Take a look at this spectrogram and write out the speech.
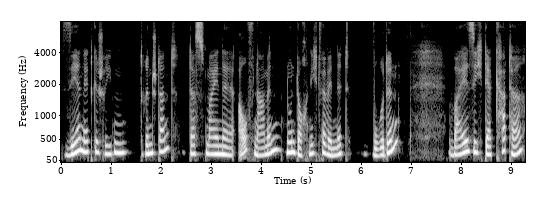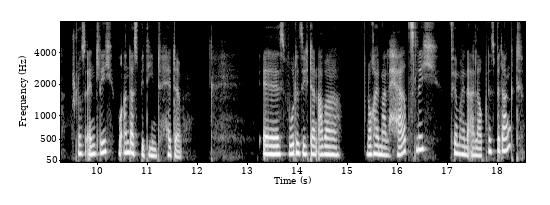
sehr nett geschrieben drin stand, dass meine Aufnahmen nun doch nicht verwendet wurden, weil sich der Cutter schlussendlich woanders bedient hätte. Es wurde sich dann aber noch einmal herzlich für meine Erlaubnis bedankt,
